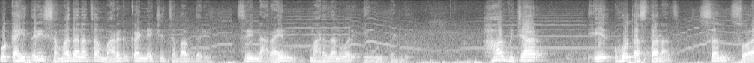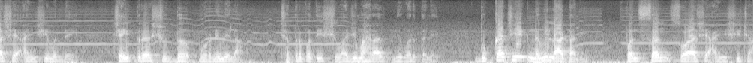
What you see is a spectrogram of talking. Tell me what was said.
व काहीतरी समाधानाचा मार्ग काढण्याची जबाबदारी श्री नारायण महाराजांवर येऊन पडली. हा विचार ए होत असतानाच सन सोळाशे ऐंशीमध्ये चैत्र शुद्ध पौर्णिमेला छत्रपती शिवाजी महाराज निवर्तले. दुःखाची एक नवी लाट आली पण सन सोळाशे ऐंशीच्या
